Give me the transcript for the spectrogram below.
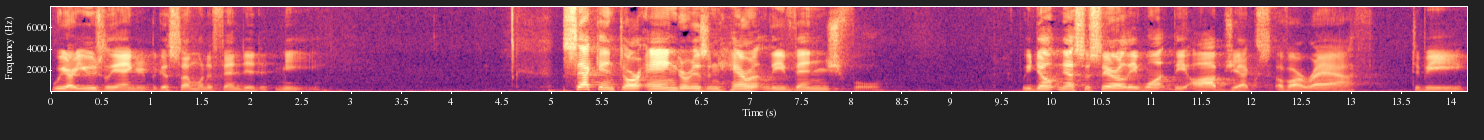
We are usually angry because someone offended me. Second, our anger is inherently vengeful. We don't necessarily want the objects of our wrath to be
